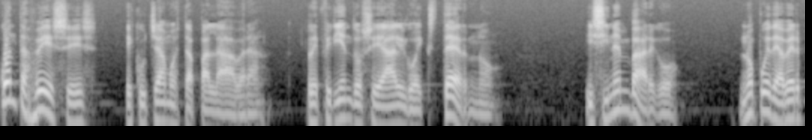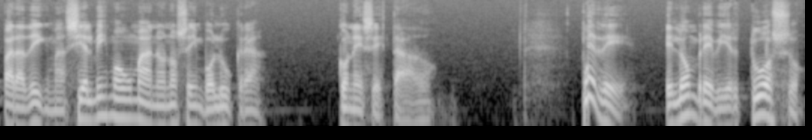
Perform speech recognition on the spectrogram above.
¿Cuántas veces escuchamos esta palabra refiriéndose a algo externo y sin embargo no puede haber paradigma si el mismo humano no se involucra con ese estado? ¿Puede el hombre virtuoso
